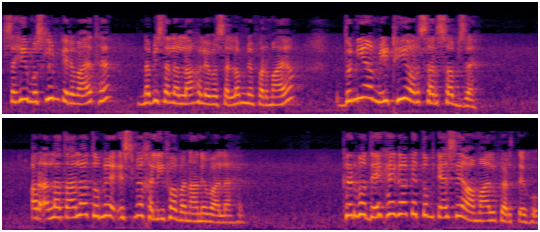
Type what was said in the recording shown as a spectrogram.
صحیح مسلم کی روایت ہے، نبی صلی اللہ علیہ وسلم نے فرمایا، دنیا میٹھی اور سرسبز ہے اور اللہ تعالیٰ تمہیں اس میں خلیفہ بنانے والا ہے۔ پھر وہ دیکھے گا کہ تم کیسے اعمال کرتے ہو۔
